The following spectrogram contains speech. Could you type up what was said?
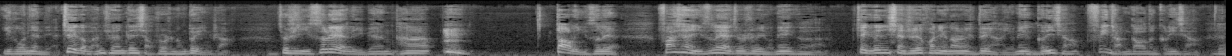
一个关键点，这个完全跟小说是能对应上。就是以色列里边，他 到了以色列，发现以色列就是有那个，这个跟现实环境当中也对啊，有那个隔离墙，非常高的隔离墙。对，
